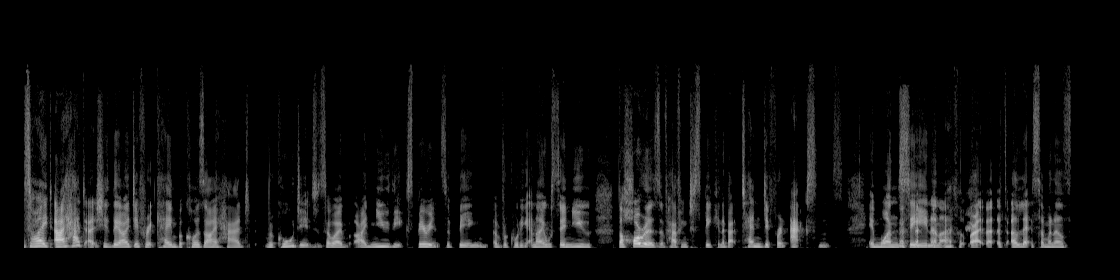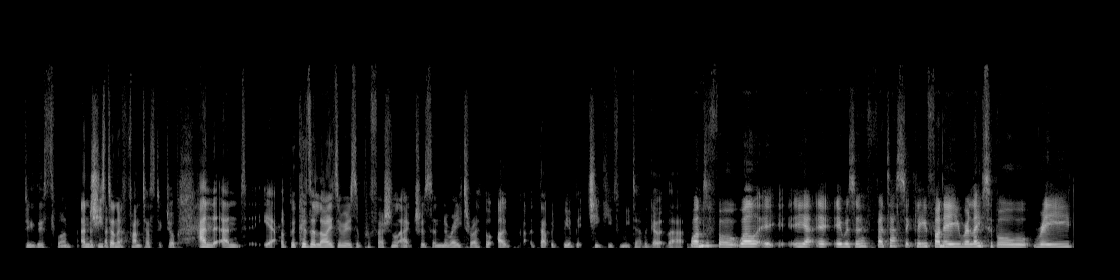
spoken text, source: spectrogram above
so I, I had actually the idea for it came because I had recorded, so I, I knew the experience of being of recording, and I also knew the horrors of having to speak in about ten different accents in one scene. and I thought, right, I'll let someone else do this one, and she's done a fantastic job. And and yeah, because Eliza is a professional actress and narrator, I thought I, that would be a bit cheeky for me to have a go at that. Wonderful. Well, it, yeah, it, it, was a fantastically funny, relatable read.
